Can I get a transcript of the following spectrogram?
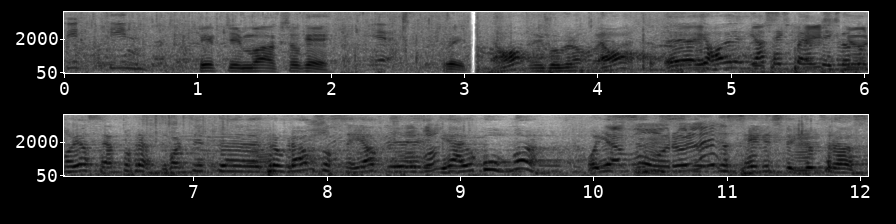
15. 15 bucks, okay. Yeah. Great. Ja, det går bra. Ja, jeg har, jeg har tenkt på en ting, men når jeg har sett på Fremskrittspartiet sitt eh, program, så ser jeg at eh, jeg er jo bonde. Og jeg Ja, våre, synes eller? det ser litt stygt ut for oss.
